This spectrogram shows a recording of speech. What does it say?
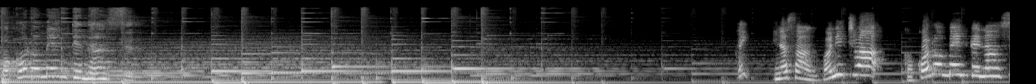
心メンテナンスはい、皆さん、こんにちは。心メンテナンス。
